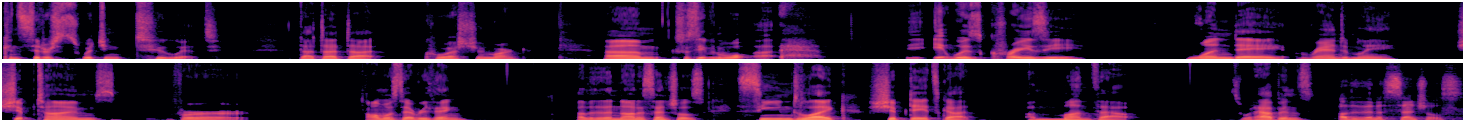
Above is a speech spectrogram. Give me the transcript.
Consider switching to it. Dot dot dot question mark. Um, so Stephen, uh, it was crazy. One day, randomly, ship times for almost everything, other than non-essentials, seemed like ship dates got a month out. So what happens? Other than essentials.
